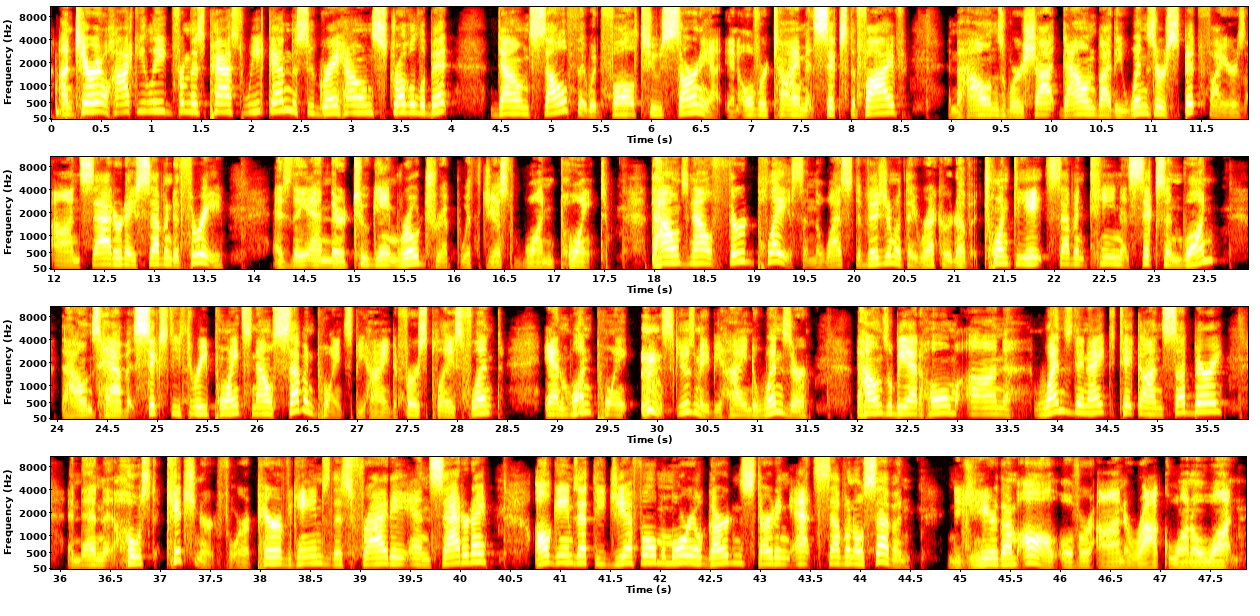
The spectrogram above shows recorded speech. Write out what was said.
Ontario Hockey League from this past weekend, the Soo Greyhounds struggled a bit down south. They would fall to Sarnia in overtime at six to five, and the Hounds were shot down by the Windsor Spitfires on Saturday seven to three as they end their two game road trip with just one point. The Hounds now third place in the West Division with a record of 28 17 6 and 1. The Hounds have 63 points, now seven points behind first place Flint, and one point, excuse me, behind Windsor. The Hounds will be at home on Wednesday night to take on Sudbury and then host Kitchener for a pair of games this Friday and Saturday. All games at the GFO Memorial Gardens starting at 707. And you can hear them all over on Rock 101.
